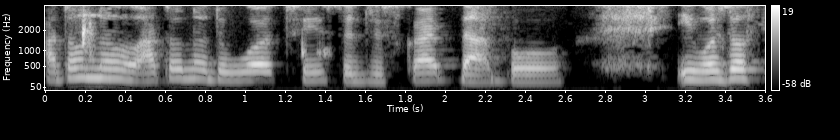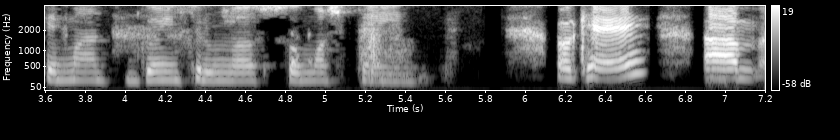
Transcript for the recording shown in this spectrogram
I don't know I don't know the word to use to describe that, but he was just a man going through so much pain. Okay, um,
